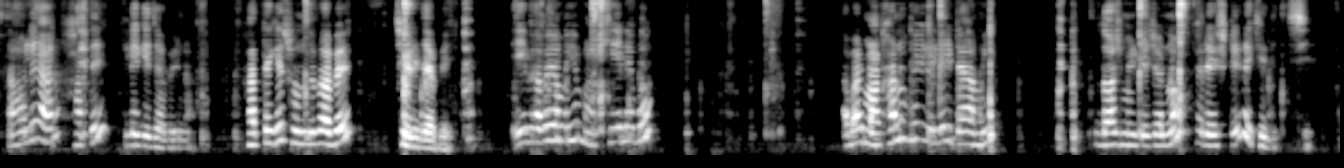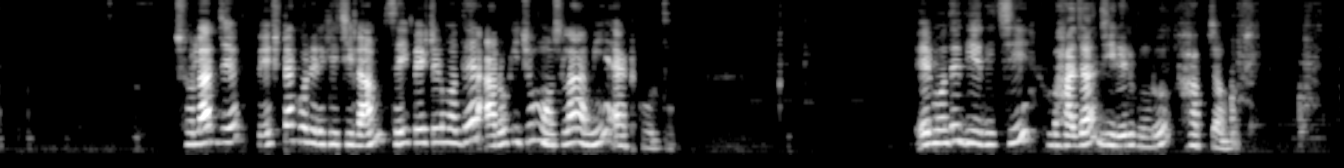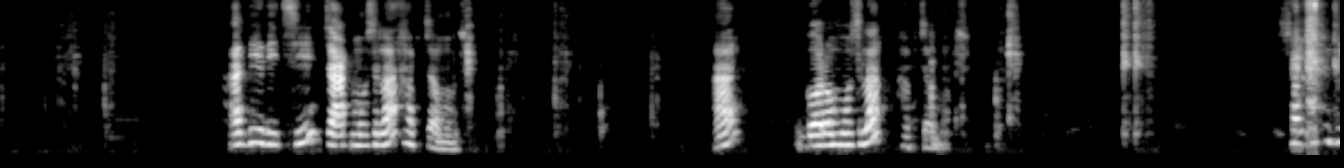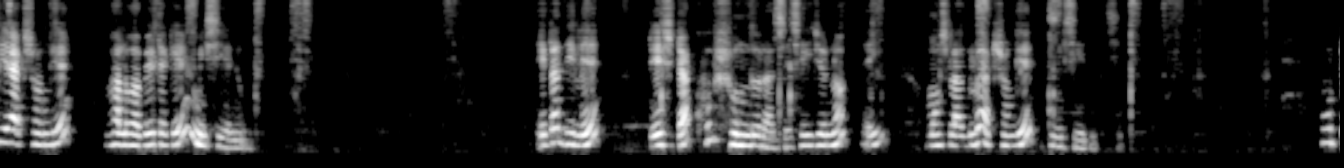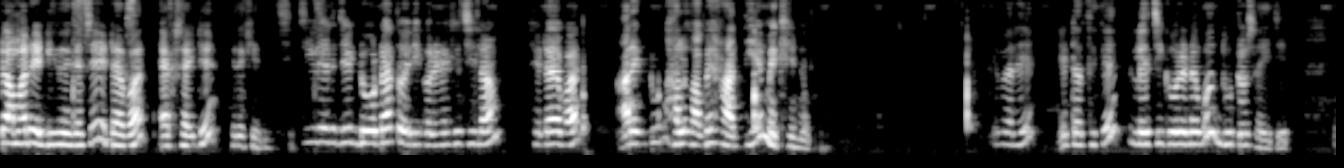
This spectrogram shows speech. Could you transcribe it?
তাহলে আর হাতে লেগে যাবে না। হাত থেকে সুন্দরভাবে ছেড়ে যাবে। এইভাবে আমি মাখিয়ে নেব। আবার মাখানো হয়ে গেলে এটা আমি দশ মিনিটের জন্য রেস্টে রেখে দিচ্ছি। ছোলার যে পেস্টটা করে রেখেছিলাম, সেই পেস্টের মধ্যে আরও কিছু মশলা আমি অ্যাড করব। এর মধ্যে দিয়ে দিচ্ছি ভাজা জিরের গুঁড়ো হাফ চামচ। আর দিয়ে দিচ্ছি চাট মশলা হাফ চামচ। আর গরম মশলা হাফ চামচ। সব কিছু দিয়ে একসঙ্গে ভালোভাবে এটাকে মিশিয়ে নেব। এটা দিলে টেস্টটা খুব সুন্দর আসে, সেই জন্য এই মশলাগুলো একসঙ্গে মিশিয়ে দিচ্ছি। পুরটা আমার রেডি হয়ে গেছে, এটা আবার এক সাইডে রেখে দিচ্ছি। চিড়ের যে ডোটা তৈরি করে রেখেছিলাম, সেটা এবার আর একটু ভালোভাবে হাত দিয়ে মেখে নেব। এবারে এটা থেকে লেচি করে নেব দুটো সাইজে।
